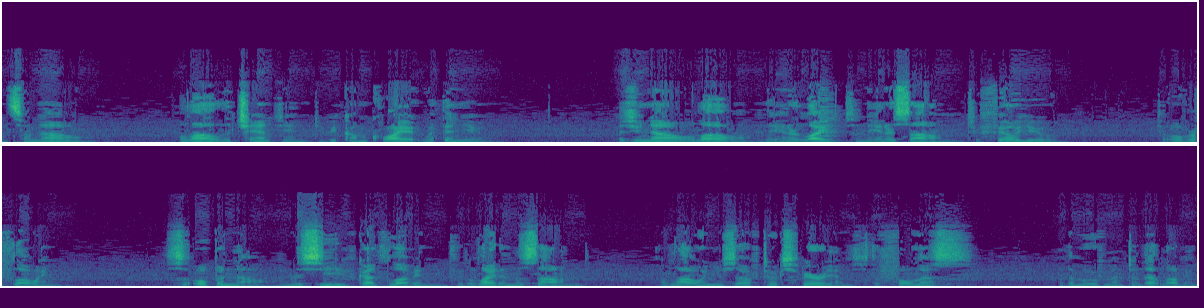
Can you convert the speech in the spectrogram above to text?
And so now, allow the chanting to become quiet within you. As you now allow the inner light and the inner sound to fill you to overflowing. So open now and receive God's loving through the light and the sound, allowing yourself to experience the fullness of the movement of that loving.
